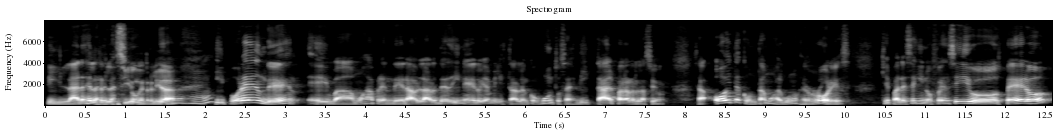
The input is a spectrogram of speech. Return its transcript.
pilares de la relación en realidad. Y por ende, eh, vamos a aprender a hablar de dinero y administrarlo en conjunto, o sea, es vital para la relación. O sea, hoy te contamos algunos errores que parecen inofensivos, pero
